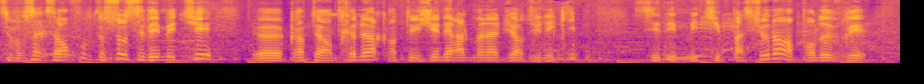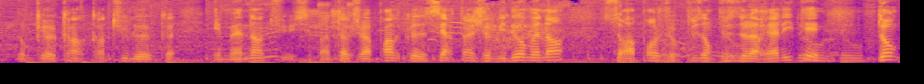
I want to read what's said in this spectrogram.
C'est pour ça que ça rend fou. De toute façon, c'est des métiers, euh, quand tu es entraîneur, quand tu es général manager d'une équipe, c'est des métiers passionnants pour de vrai. Donc euh, quand, quand tu le. Et maintenant, tu, c'est pas toi que je vais apprendre que certains jeux vidéo maintenant se rapprochent de plus en plus de la réalité. Donc,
